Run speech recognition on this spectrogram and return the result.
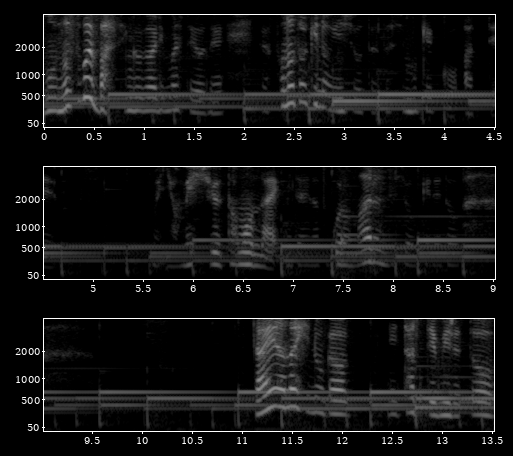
ものすごいバッシングがありましたよね。その時の印象って私も結構あって、まあ、嫁姑問題みたいなところもあるんでしょうけれどダイアナ妃の側に立ってみると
